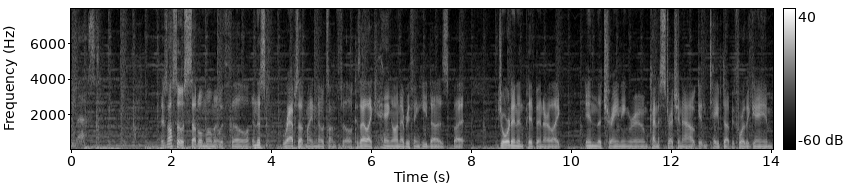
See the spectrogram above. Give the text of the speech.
the best. There's also a subtle moment with Phil, and this wraps up my notes on Phil because I like hang on everything he does. But Jordan and Pippen are like in the training room, kind of stretching out, getting taped up before the game.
